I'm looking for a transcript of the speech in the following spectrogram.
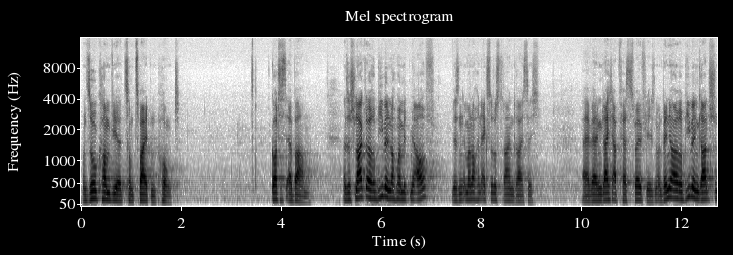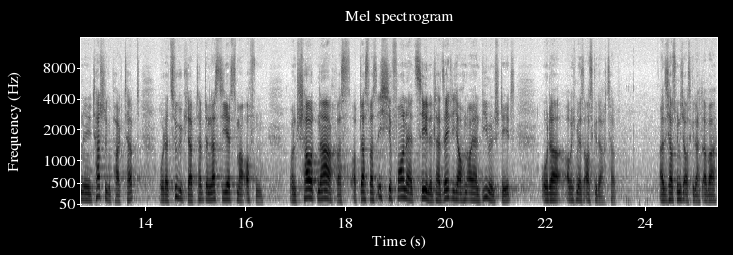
Und so kommen wir zum zweiten Punkt. Gottes Erbarmen. Also schlagt eure Bibel nochmal mit mir auf. Wir sind immer noch in Exodus 33. Wir werden gleich ab Vers 12 lesen. Und wenn ihr eure Bibeln gerade schon in die Tasche gepackt habt oder zugeklappt habt, dann lasst sie jetzt mal offen und schaut nach, was, ob das, was ich hier vorne erzähle, tatsächlich auch in euren Bibeln steht oder ob ich mir das ausgedacht habe. Also ich habe es mir nicht ausgedacht, aber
